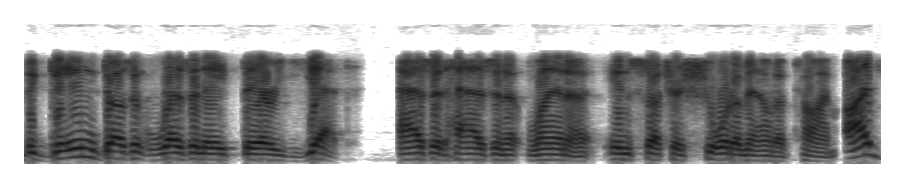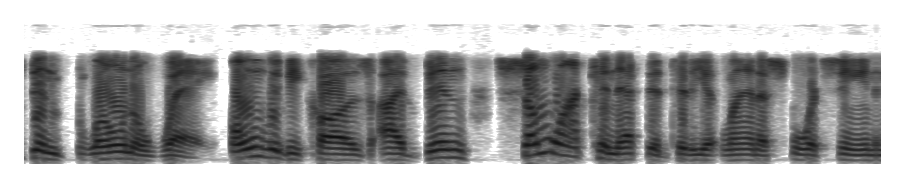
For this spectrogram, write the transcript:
the game doesn't resonate there yet as it has in Atlanta in such a short amount of time. I've been blown away only because I've been somewhat connected to the Atlanta sports scene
